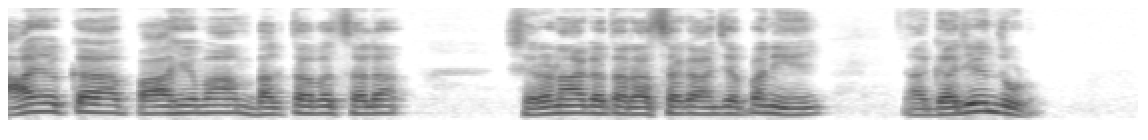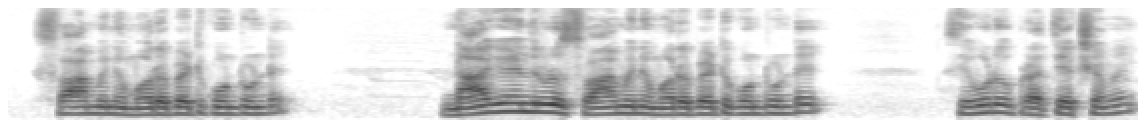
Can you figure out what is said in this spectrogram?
ఆ యొక్క పాహిమాం భక్తవత్సల శరణాగత రసగా అని చెప్పని ఆ గజేంద్రుడు స్వామిని మొరపెట్టుకుంటుండే. నాగేంద్రుడు స్వామిని మొరపెట్టుకుంటుంటే శివుడు ప్రత్యక్షమై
